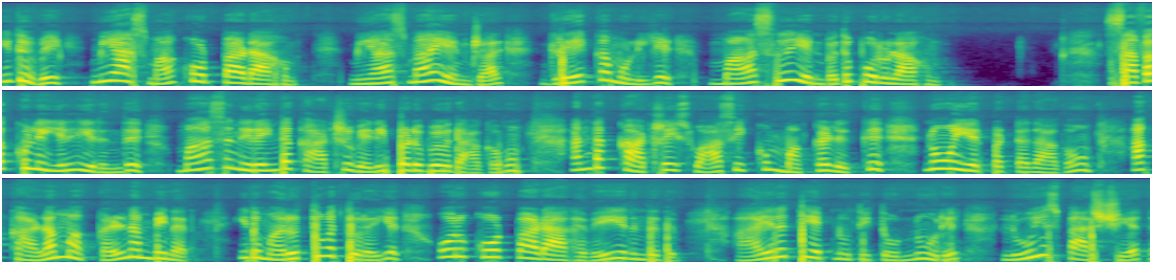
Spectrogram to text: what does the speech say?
இதுவே மியாஸ்மா கோட்பாடாகும். மியாஸ்மா என்றால் கிரேக்க மொழியில் மாசு என்பது பொருளாகும். சவக்குழியில் இருந்து மாசு நிறைந்த காற்று வெளிப்படுவதாகவும் அந்த காற்றை சுவாசிக்கும் மக்களுக்கு நோய் ஏற்பட்டதாகவும் அக்கால மக்கள் நம்பினர். இது மருத்துவத்துறையில் ஒரு கோட்பாடாகவே இருந்தது. ஆயிரத்தி எட்நூத்தி தொண்ணூறில் லூயிஸ் பாஸ்டியர்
